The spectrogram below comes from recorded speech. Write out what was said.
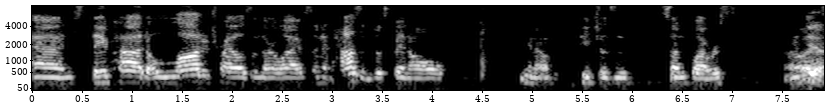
mm-hmm. and they've had a lot of trials in their lives, and it hasn't just been all, you know, peaches and sunflowers. Know, Yeah.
